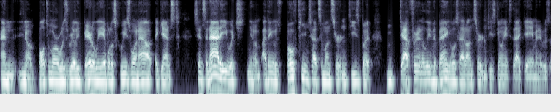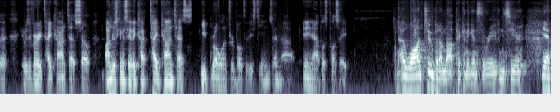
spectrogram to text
and you know, Baltimore was really barely able to squeeze one out against Cincinnati, which you know I think it was both teams had some uncertainties, but definitely the Bengals had uncertainties going into that game, and it was a it was a very tight contest. So I'm just going to say the tight contests keep rolling for both of these teams, and uh, Indianapolis plus eight. I want to, but I'm not picking against the Ravens here. Yeah.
